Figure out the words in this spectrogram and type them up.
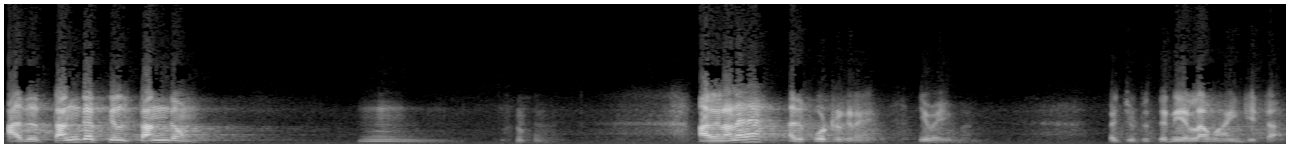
அது தங்கத்தில் தங்கம். ம். அதனால அது போட்டிருக்கிறேன். நீ வைமான் வச்சுட்டு தண்ணியெல்லாம் வாங்கிட்டான்.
